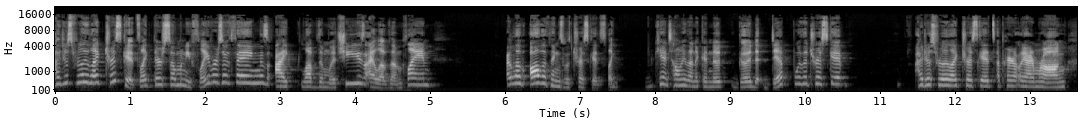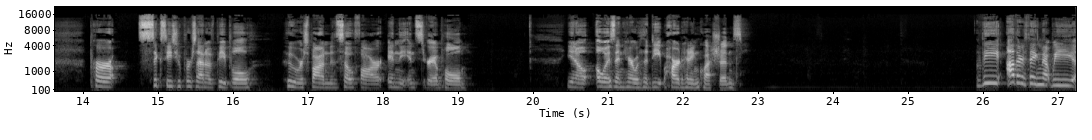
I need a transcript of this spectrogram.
I just really like Triscuits. Like, there's so many flavors of things. I love them with cheese, I love them plain. I love all the things with Triscuits. Like, you can't tell me that like a good dip with a Triscuit. I just really like Triscuits. Apparently, I'm wrong per 62% of people who responded so far in the Instagram poll. You know, always in here with the deep, hard hitting questions. The other thing that we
